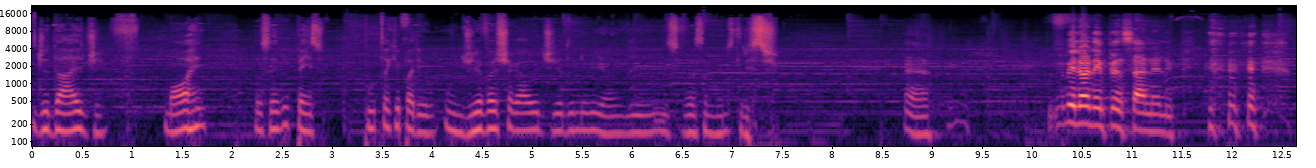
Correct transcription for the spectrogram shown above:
de idade morre, eu sempre penso, puta que pariu, um dia vai chegar o dia do Neil Young e isso vai ser muito triste. É. Melhor nem pensar, né, Lipe?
